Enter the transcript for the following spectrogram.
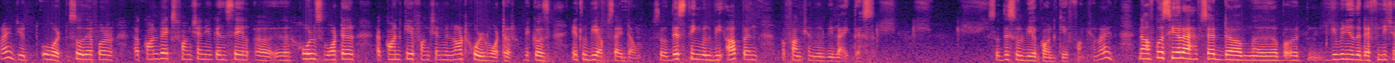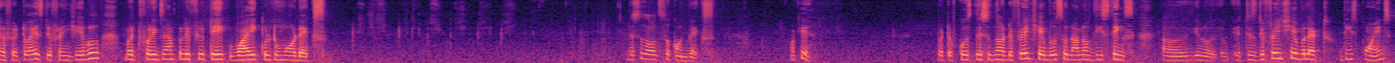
right you over. So, therefore, a convex function you can say uh, uh holds water a concave function will not hold water because it will be upside down. So, this thing will be up and a function will be like this. So, this will be a concave function right. Now, of course, here I have said um, uh, given you the definition of a twice differentiable, but for example, if you take y equal to mod x, this is also convex. Okay. But of course, this is not differentiable. So, none of these things uh, you know it is differentiable at these points,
